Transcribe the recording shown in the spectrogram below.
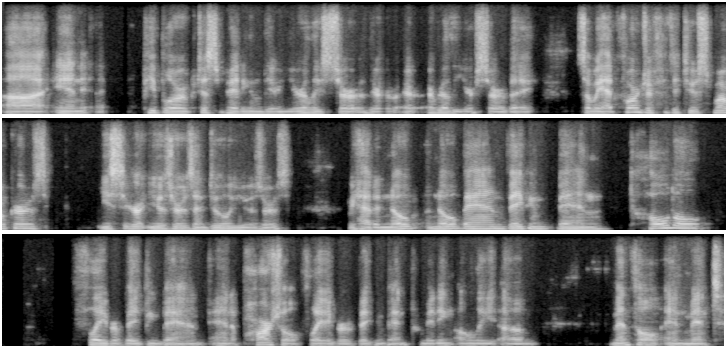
uh, and people are participating in their yearly sur their every other year survey. So we had 452 smokers, e-cigarette users, and dual users. We had a no no ban vaping ban total flavor vaping ban and a partial flavor vaping ban permitting only um, menthol and mint.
